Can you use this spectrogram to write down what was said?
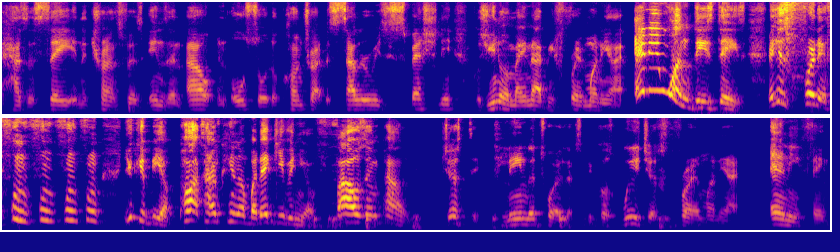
has a say in the transfers ins and out, and also the contract, the salaries, especially because you know may not be throwing money at anyone these days. They just throw it, boom, boom, boom, boom. You could be a part-time cleaner, but they're giving you a thousand pounds just to clean the toilets because we just throwing money at anything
